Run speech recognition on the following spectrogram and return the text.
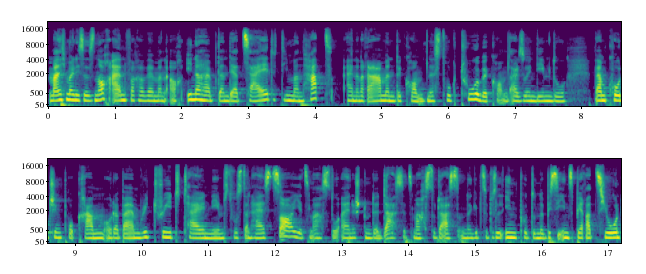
Manchmal ist es noch einfacher, wenn man auch innerhalb dann der Zeit, die man hat, einen Rahmen bekommt, eine Struktur bekommt, also indem du beim Coaching-Programm oder beim Retreat teilnimmst, wo es dann heißt, so, jetzt machst du eine Stunde das, jetzt machst du das. Und dann gibt es ein bisschen Input und ein bisschen Inspiration,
